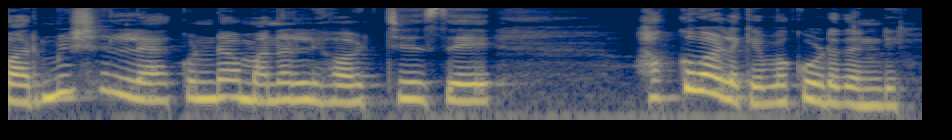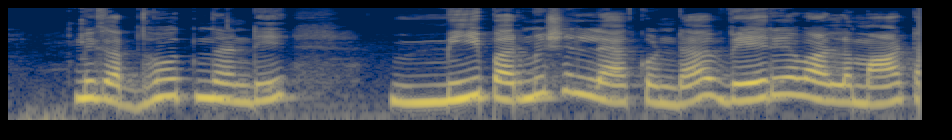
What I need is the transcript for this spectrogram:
పర్మిషన్ లేకుండా మనల్ని హర్ట్ చేసే హక్కు వాళ్ళకి ఇవ్వకూడదండి. మీకు అర్థమవుతుందండి? మీ పర్మిషన్ లేకుండా వేరే వాళ్ళ మాట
